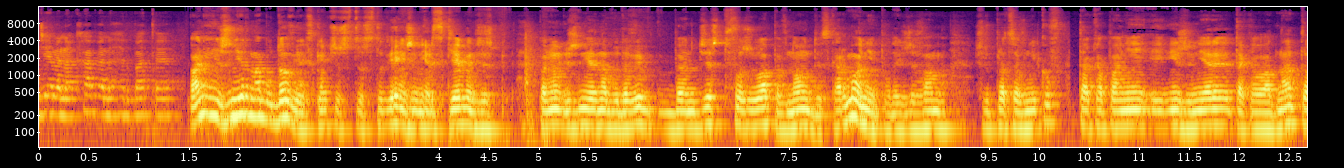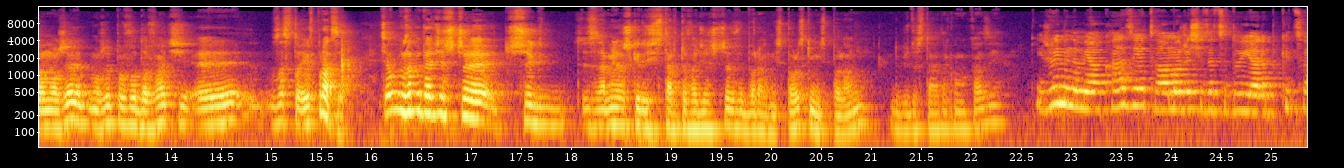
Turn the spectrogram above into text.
idziemy na kawę, na herbatę. Pani inżynier na budowie, jak skończysz studia inżynierskie, będziesz panią inżynier na budowie, będziesz tworzyła pewną dysharmonię. Podejrzewam wśród pracowników. Taka pani inżynier, taka ładna, to może, może powodować yy, zastoje w pracy. Chciałbym zapytać jeszcze, czy zamierzasz kiedyś startować jeszcze w wyborach Miss Polski, Miss Polonii? Gdybyś dostała taką okazję? Jeżeli będę miała okazję, to może się zdecyduję, ale póki co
